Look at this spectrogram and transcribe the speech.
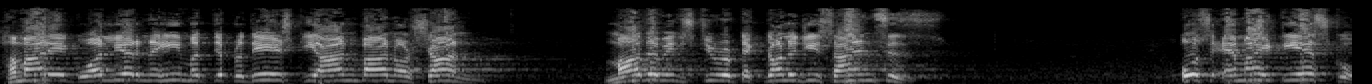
हमारे ग्वालियर नहीं मध्य प्रदेश की आन बान और शान, Madhav institute of technology sciences उस एमआईटीएस को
